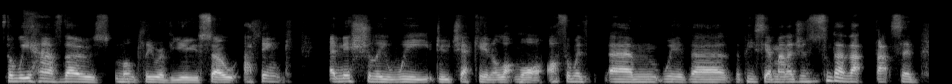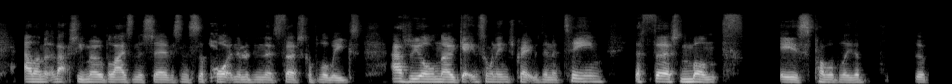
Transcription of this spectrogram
so we have those monthly reviews so i think initially we do check in a lot more often with um, with uh, the PCN managers. Sometimes that that's an element of actually mobilizing the service and supporting them within those first couple of weeks. As we all know, getting someone integrated within a team, the first month is probably the the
